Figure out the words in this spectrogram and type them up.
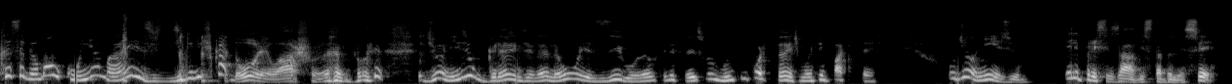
receber uma alcunha mais dignificadora, eu acho. Né? Dionísio grande, né? não o exíguo. Né? O que ele fez foi muito importante, muito impactante. O Dionísio, ele precisava estabelecer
